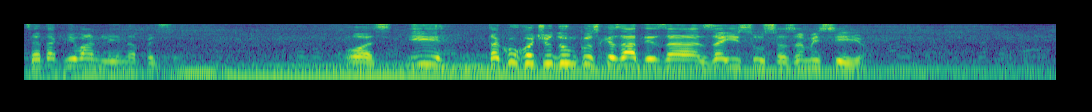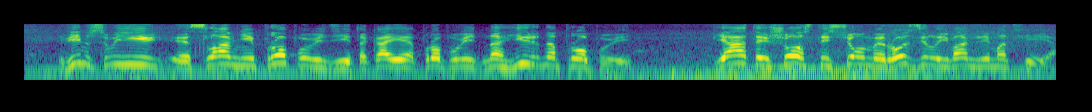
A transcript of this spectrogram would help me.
Це так в Євангелії написано. Ось. І таку хочу думку сказати за, за Ісуса, за Месію. Він в своїй е, славній проповіді, така є проповідь, нагірна проповідь. П'ятий, шостий, сьомий розділ Євангелії Матфія.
